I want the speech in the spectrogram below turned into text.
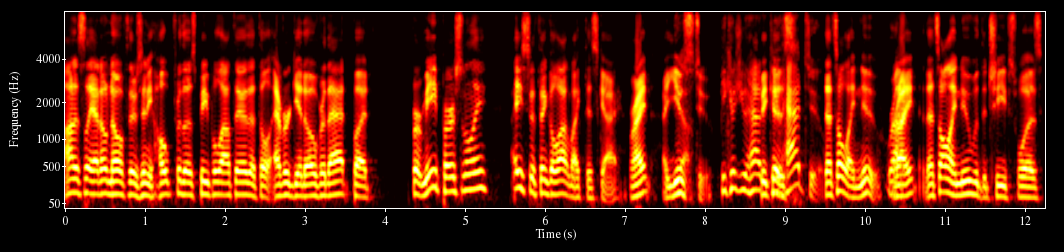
honestly, I don't know if there's any hope for those people out there that they'll ever get over that, but for me personally, I used to think a lot like this guy, right? I used Yeah. to. Because you had because you had to. That's all I knew, Right. right. That's all I knew with the Chiefs was,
